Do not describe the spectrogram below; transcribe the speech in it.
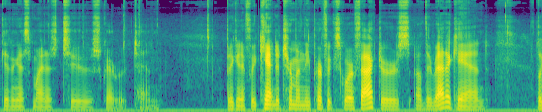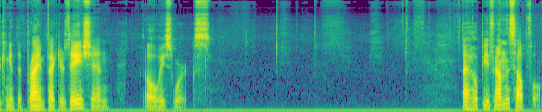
giving us minus 2 square root 10. But again, if we can't determine the perfect square factors of the radicand, looking at the prime factorization always works. I hope you found this helpful.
